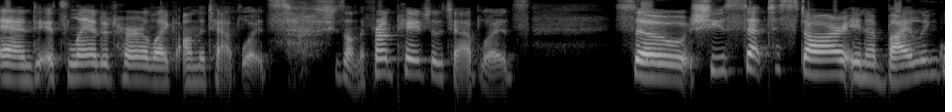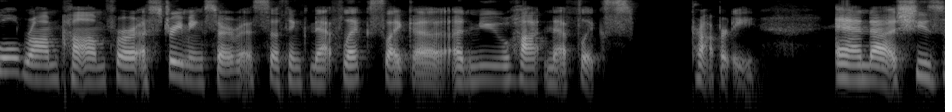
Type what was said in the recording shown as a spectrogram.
and it's landed her like on the tabloids. She's on the front page of the tabloids. So she's set to star in a bilingual rom com for a streaming service. So think Netflix, like a, a new hot Netflix property. And uh, she's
